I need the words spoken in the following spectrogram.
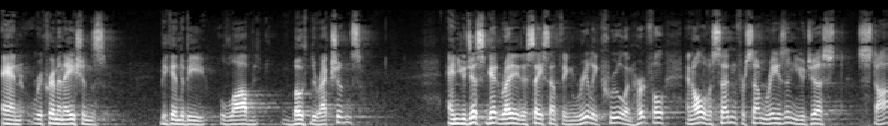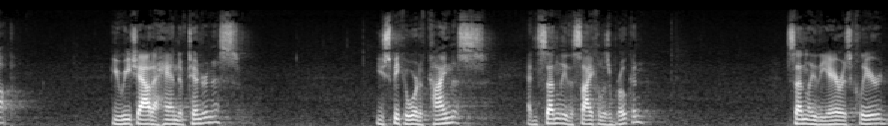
and recriminations begin to be lobbed both directions. And you just get ready to say something really cruel and hurtful, and all of a sudden, for some reason, you just stop. You reach out a hand of tenderness. You speak a word of kindness, and suddenly the cycle is broken. Suddenly the air is cleared,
